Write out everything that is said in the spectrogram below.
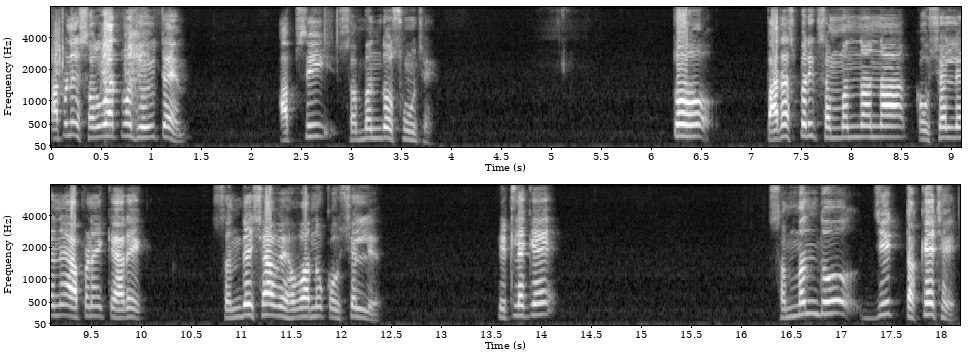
આપણે શરૂઆતમાં જોયું તેમ, આપસી સંબંધો શું છે? તો પારસ્પરિક સંબંધોના કૌશલ્યને આપણે ક્યારેક સંદેશા વ્યવહારનું કૌશલ્ય એટલે કે સંબંધો જે ટકે છે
